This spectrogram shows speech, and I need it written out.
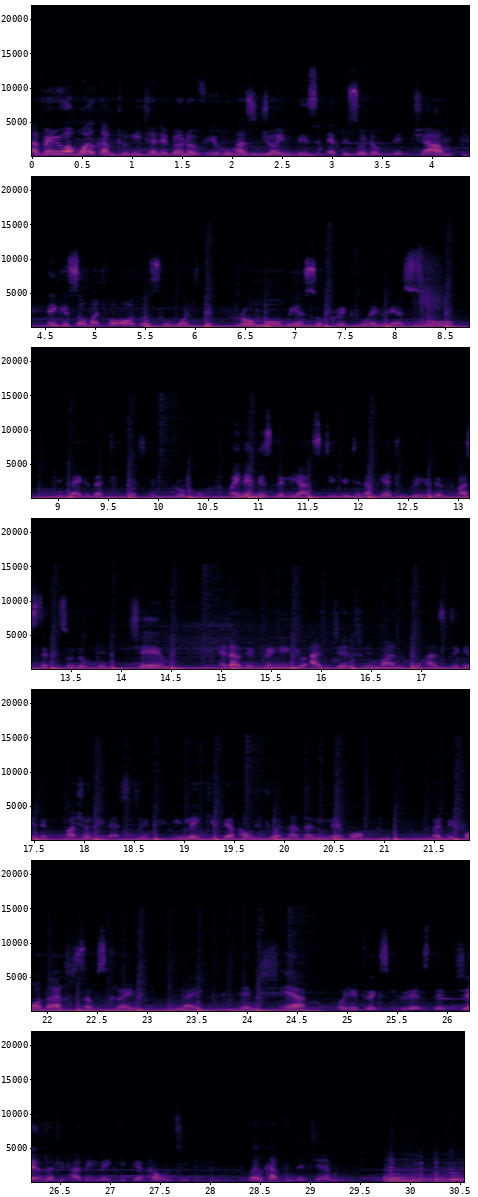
welcome to each and every one of you who has joined this episode of The Gem. Thank you so much for all those who watched the promo. We are so grateful and we are so delighted that you watched the promo. My name is Lilian Stevens and I'm here to bring you the first episode of The Gem. And I'll be bringing you a gentleman who has taken the fashion industry in Laikipia County to another level. But before that, subscribe, like, and share for you to experience the gems that we have in Laikipia County. Welcome to The Gem. Thank you.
